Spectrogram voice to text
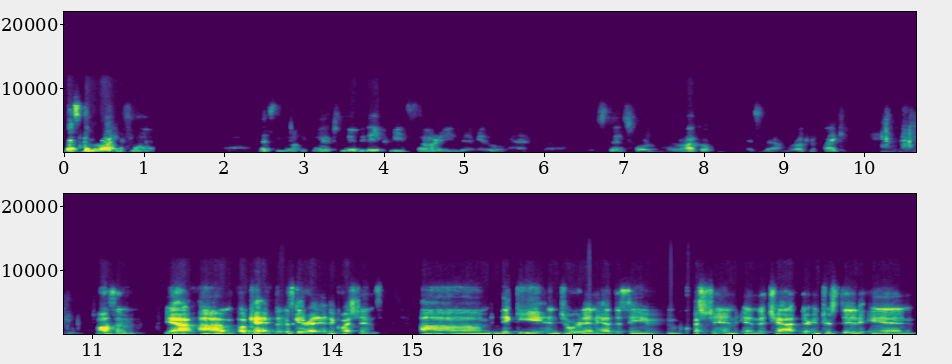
that's the Moroccan flag. Uh, that's the Moroccan flag actually with a green star in the middle, and uh, it stands for Morocco. That's the Moroccan flag. Awesome. Yeah. Um, okay. Let's get right into questions. Um, Nikki and Jordan had the same question in the chat. They're interested in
